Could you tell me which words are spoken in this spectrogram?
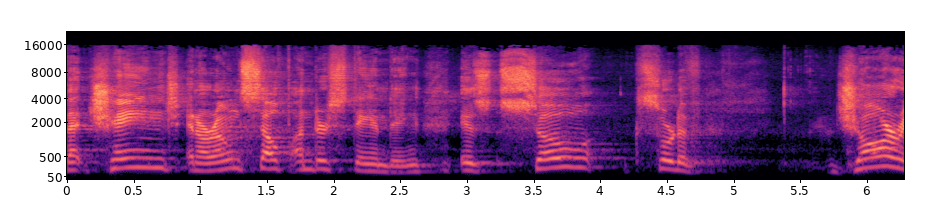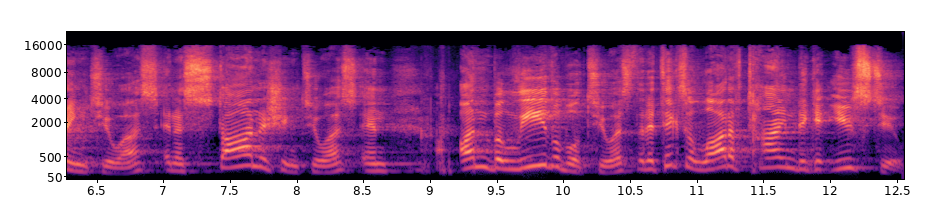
that change in our own self understanding is so sort of jarring to us and astonishing to us and unbelievable to us that it takes a lot of time to get used to.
